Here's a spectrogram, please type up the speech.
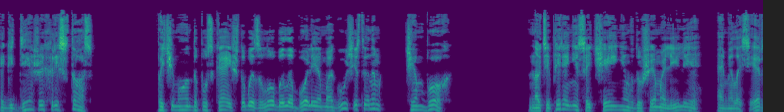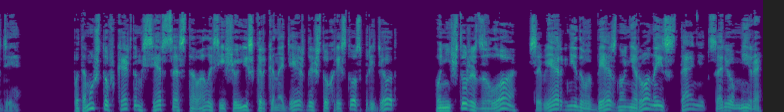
«Где же Христос?» Почему он допускает, чтобы зло было более могущественным, чем Бог? Но теперь они с отчаянием в душе молили о милосердии, потому что в каждом сердце оставалась еще искорка надежды, что Христос придет, уничтожит зло, свергнет в бездну Нерона и станет царем мира.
